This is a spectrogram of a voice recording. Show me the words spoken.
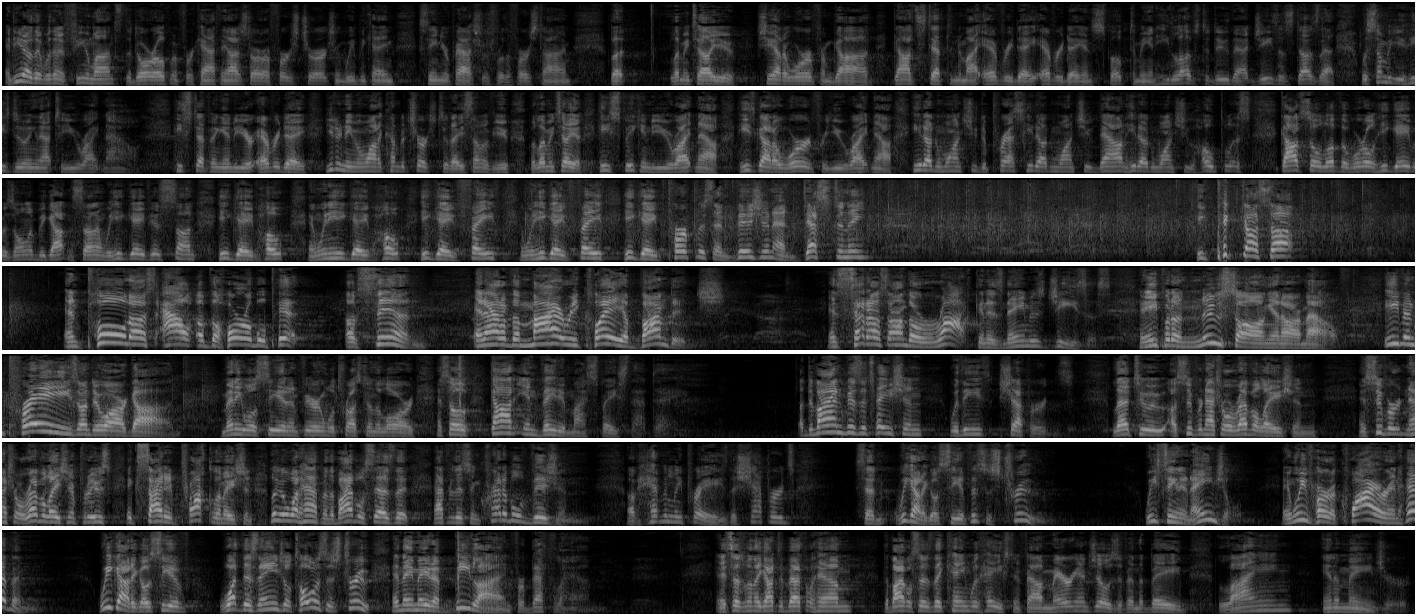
And you know that within a few months, the door opened for Kathy and I to start our first church, and we became senior pastors for the first time. But let me tell you, she had a word from God. God stepped into my everyday, every day and spoke to me, and He loves to do that. Jesus does that. With some of you, He's doing that to you right now. He's stepping into your everyday. You didn't even want to come to church today, some of you, but let me tell you, He's speaking to you right now. He's got a word for you right now. He doesn't want you depressed. He doesn't want you down. He doesn't want you hopeless. God so loved the world, He gave His only begotten Son. And when He gave His Son, He gave hope. And when He gave hope, He gave faith. And when He gave faith, He gave purpose and vision and destiny. He picked us up and pulled us out of the horrible pit of sin and out of the miry clay of bondage and set us on the rock, and his name is Jesus. And he put a new song in our mouth, even praise unto our God. Many will see it in fear and will trust in the Lord. And so God invaded my space that day. A divine visitation with these shepherds led to a supernatural revelation and supernatural revelation produced excited proclamation. Look at what happened. The Bible says that after this incredible vision of heavenly praise, the shepherds said, We got to go see if this is true. We've seen an angel, and we've heard a choir in heaven. We got to go see if what this angel told us is true. And they made a beeline for Bethlehem. And it says, when they got to Bethlehem, the Bible says they came with haste and found Mary and Joseph and the babe lying in a manger.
